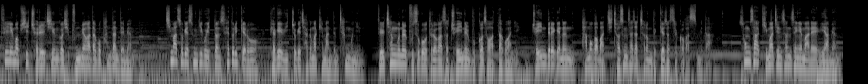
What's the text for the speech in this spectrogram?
틀림없이 죄를 지은 것이 분명하다고 판단되면 치마 속에 숨기고 있던 쇠도리깨로 벽의 위쪽에 자그맣게 만든 창문인 들창문을 부수고 들어가서 죄인을 묶어서 왔다고 하니 죄인들에게는 담호가 마치 저승사자처럼 느껴졌을 것 같습니다. 송사 김하진 선생의 말에 의하면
